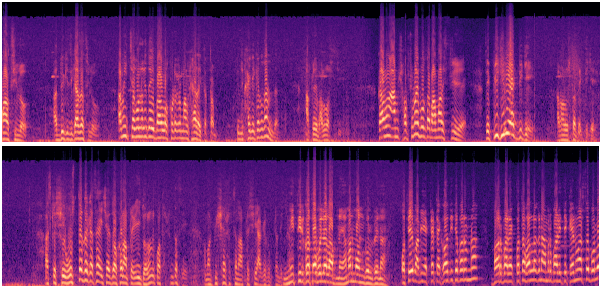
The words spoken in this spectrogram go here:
মাল ছিল আর দুই কেজি গাঁজা ছিল আমি ইচ্ছা করলে কিন্তু এই বারো লক্ষ টাকার মাল খেয়া লাগতাম কিন্তু খাই না কেন জানেন তো? আপনি ভালোবাসছি। কারণ আমি সবসময় বলতাম আমার স্ত্রী যে পৃথিবী একদিকে আমার ওস্তাদ একদিকে আজকে সেই ওস্তাদের কাছে এসে যখন আপনি এই ধরনের কথা শুনতেছে আমার বিশ্বাস হচ্ছে না আপনি সেই আগের রূপটা দেখছেন নীতির কথা বলে লাভ নাই আমার মন গলবে না। অতএব আমি একটা টাকাও দিতে পারব না বারবার এক কথা ভালো লাগে না আমার বাড়িতে কেন আসছে বলো?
